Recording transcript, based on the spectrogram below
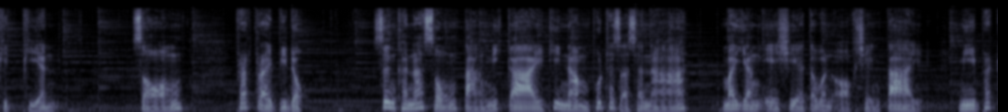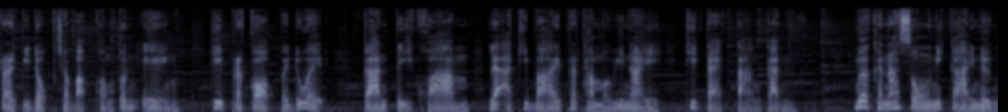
ผิดเพี้ยน 2. พระไตรปิฎกซึ่งคณะสงฆ์ต่างนิกายที่นำพุทธศาสนา มายังเอเชียตะวันออกเฉียงใต้ มีพระไตรปิฎกฉบับของตนเอง ที่ประกอบไปด้วยการตีความและอธิบายพระธรรมวินัยที่แตกต่างกัน เมื่อคณะสงฆ์นิกายหนึ่ง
